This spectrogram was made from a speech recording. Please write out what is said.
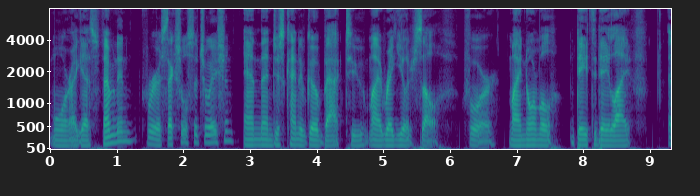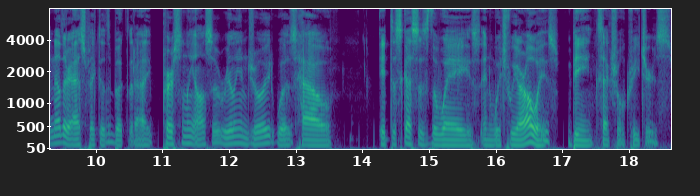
more, I guess, feminine for a sexual situation, and then just kind of go back to my regular self for my normal day to day life. Another aspect of the book that I personally also really enjoyed was how it discusses the ways in which we are always being sexual creatures,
